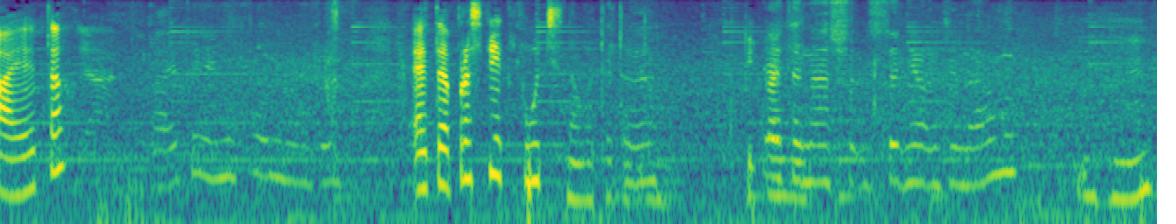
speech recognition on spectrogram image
А это? А это я не помню уже. Это проспект Путина, вот этот Да. дом. Это наш стадион Динамо. Мгм.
